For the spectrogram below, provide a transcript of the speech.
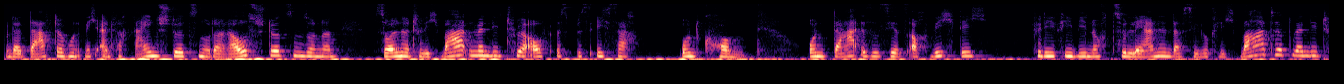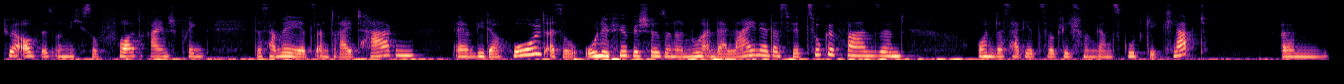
Und da darf der Hund nicht einfach reinstürzen oder rausstürzen, sondern soll natürlich warten, wenn die Tür auf ist, bis ich sage und komm. Und da ist es jetzt auch wichtig für die Phoebe noch zu lernen, dass sie wirklich wartet, wenn die Tür auf ist und nicht sofort reinspringt. Das haben wir jetzt an drei Tagen äh, wiederholt, also ohne Führgeschirr, sondern nur an der Leine, dass wir zugefahren sind. Und das hat jetzt wirklich schon ganz gut geklappt. Ähm,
